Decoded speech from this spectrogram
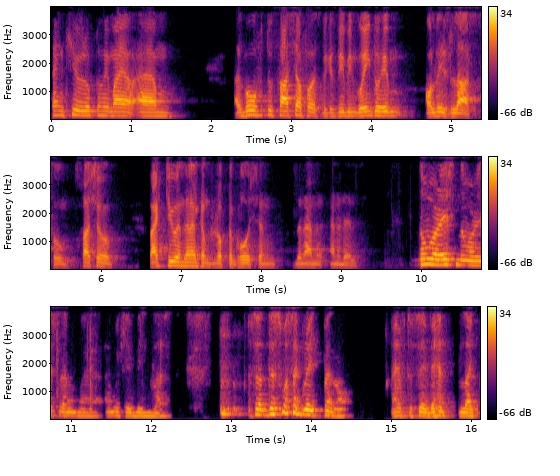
Thank you, Dr. Himaya. Um, I'll go to Sasha first because we've been going to him always last. So, Sasha, back to you, and then I'll come to Dr. Ghosh and then Annadel. No worries, no worries. I'm uh, I'm okay being last. so this was a great panel. I have to say they had like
